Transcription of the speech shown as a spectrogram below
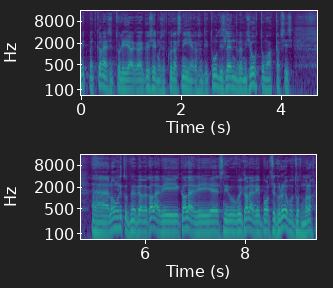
mitmeid kõnesid tuli ja ka küsimus, et kuidas nii, aga nüüd ituudis lendab ja mis juhtuma hakkab, siis äh, loomulikult me peame Kalevi, Kalevi ees nagu või Kalevi poolt nagu rõõmu tundma, noh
